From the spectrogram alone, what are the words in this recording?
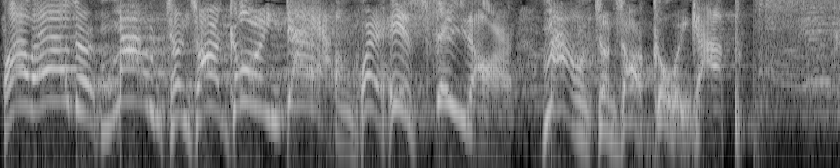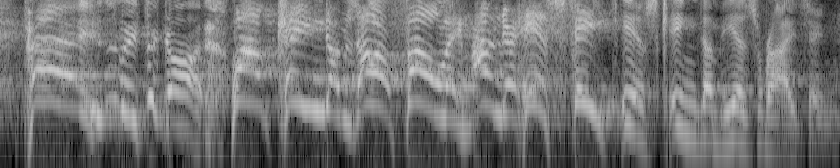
While other mountains are going down where his feet are, mountains are going up. Praise be to God. While kingdoms are falling under his feet, his kingdom is rising.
